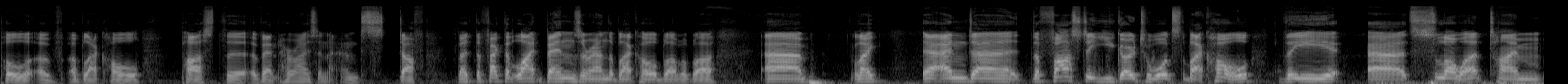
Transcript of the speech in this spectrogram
pull of a black hole past the event horizon and stuff. But the fact that light bends around the black hole, blah blah blah, um, like, and uh, the faster you go towards the black hole, the uh, slower time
